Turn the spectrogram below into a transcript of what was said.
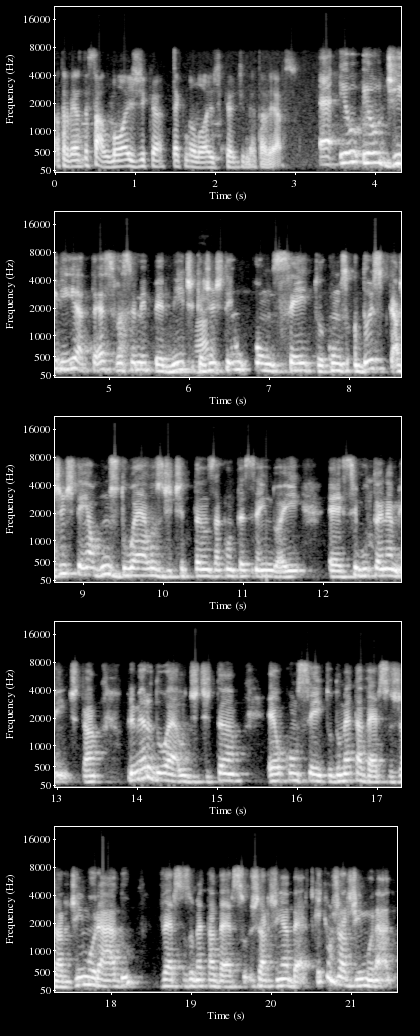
através dessa lógica tecnológica de metaverso. É, eu, eu diria até, se você me permite, que a gente tem um conceito, com dois, a gente tem alguns duelos de titãs acontecendo aí é, simultaneamente, tá? O primeiro duelo de titã é o conceito do metaverso jardim murado versus o metaverso jardim aberto. O que é um jardim murado?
